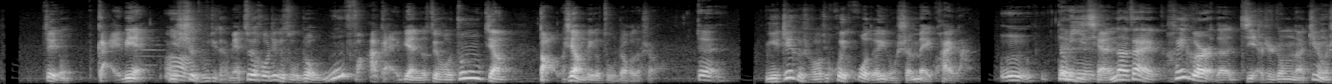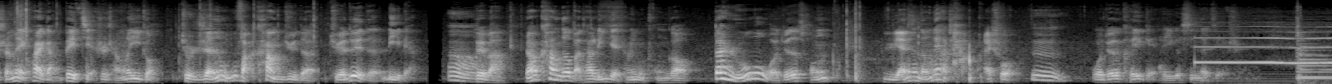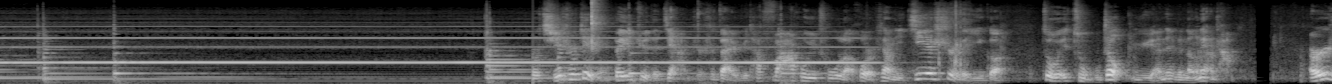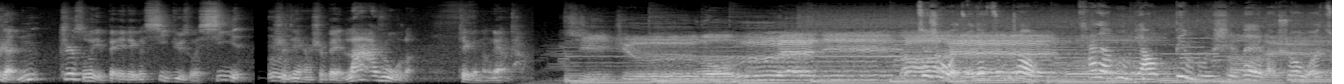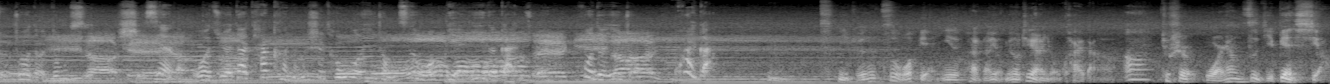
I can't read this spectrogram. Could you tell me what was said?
这种改变，你嗯试图去改变，最后这个诅咒无法改变的，最后终将倒向这个诅咒的时候，对，你这个时候就会获得一种审美快感。嗯，那么以前呢，在黑格尔的解释中呢，这种审美快感被解释成了一种就是人无法抗拒的绝对的力量，嗯，对吧？然后康德把它理解成一种崇高。但是如果我觉得从语言的能量场来说，嗯我觉得可以给他一个新的解释。其实这种悲剧的价值是在于它发挥出了，或者向你揭示了一个作为诅咒语言的这个能量场，而人之所以被这个戏剧所吸引，实际上是被拉入了这个能量场。就是我觉得诅咒它的目标并不是为了说我诅咒的东西实现了，我觉得它可能是通过一种自我贬义的感觉，获得一种快感。你觉得自我贬义的快感有没有这样一种快感啊？嗯就是我让自己变小，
